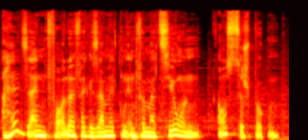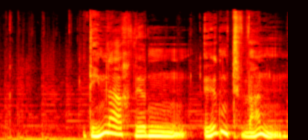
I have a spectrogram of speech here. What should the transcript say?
all seinen Vorläufer gesammelten Informationen auszuspucken. Demnach würden irgendwann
